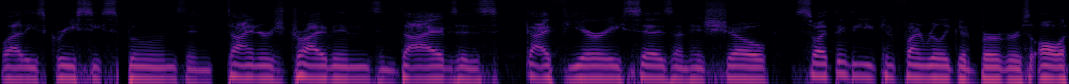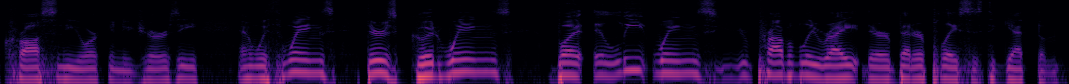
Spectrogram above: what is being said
A lot of these greasy spoons and diners, drive ins, and dives, as Guy Fieri says on his show. So I think that you can find really good burgers all across New York and New Jersey. And with wings, there's good wings, but elite wings, you're probably right. There are better places to get them.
